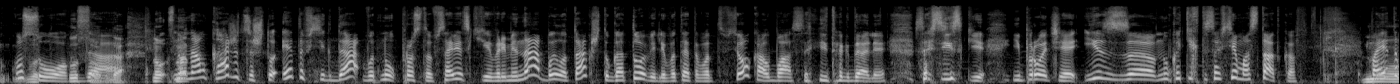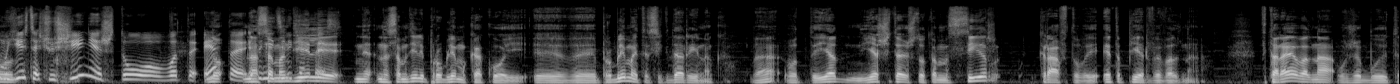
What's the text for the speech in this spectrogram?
ку- вот кусок, кусок, да. да. Но, Но смо- нам кажется, что это всегда, вот, ну, просто в советские времена было так, что готовили вот это вот все, колбасы и так далее, сосиски и прочее, из, э, ну, каких-то совсем остатков. но- Поэтому есть ощущение, что вот но это, это на не самом деле, на самом деле проблема какой? Э, в- Проблема это всегда рынок. Да? Вот я, я считаю, что там сыр крафтовый это первая волна. Вторая волна уже будет,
